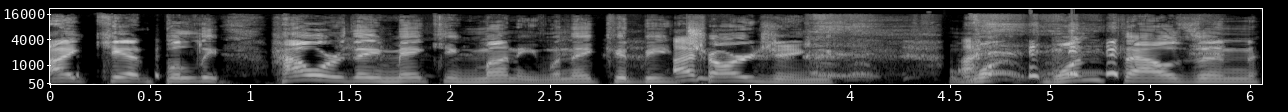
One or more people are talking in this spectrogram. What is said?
I can't believe how are they making money when they could be I'm- charging one thousand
